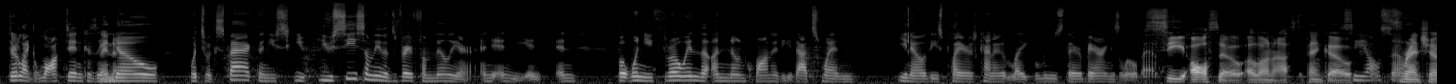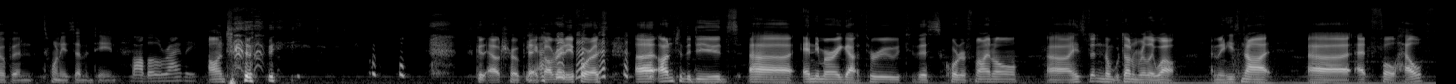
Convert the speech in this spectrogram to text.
they're like locked in because they They know. know. What to expect, and you you you see something that's very familiar, and and and, and but when you throw in the unknown quantity, that's when you know these players kind of like lose their bearings a little bit. See also Alona Ostapenko, See also French Open 2017. Baba O'Riley. On to the good outro pick Yeah. already for us. Uh, on to the dudes. Uh, Andy Murray got through to this quarterfinal. Uh, he's been done really well. I mean, he's not uh, at full health.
